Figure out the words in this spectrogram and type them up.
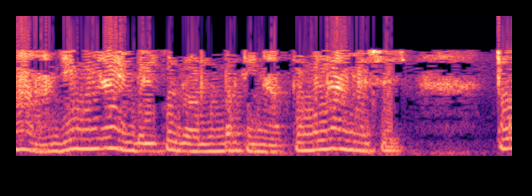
ہاں, ہاں، جی مل رہے ہیں، بالکل رول نمبر تین آپ کو مل رہا ہے میسج تو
